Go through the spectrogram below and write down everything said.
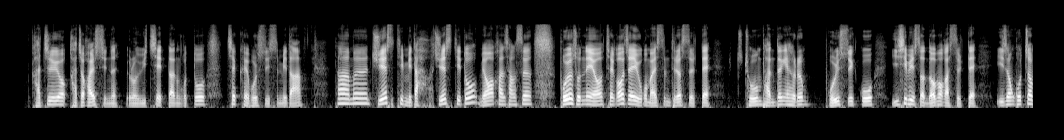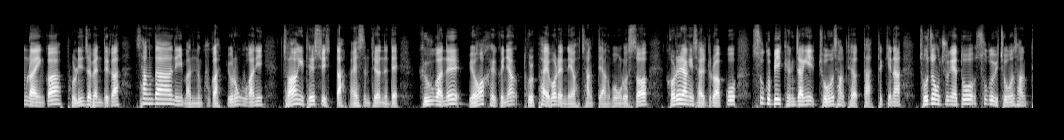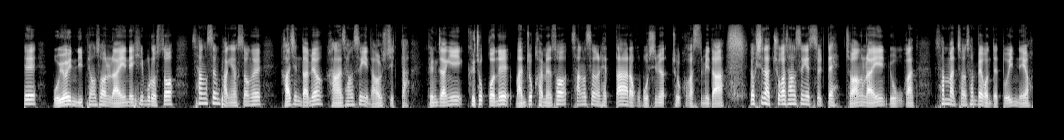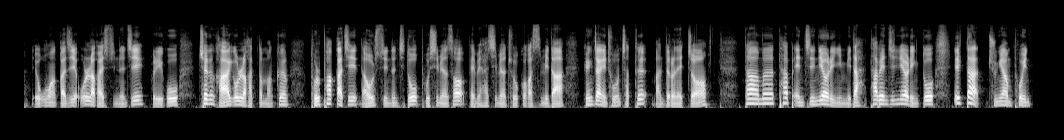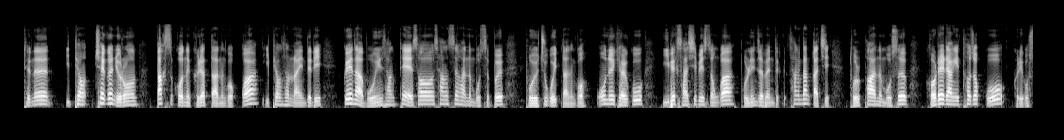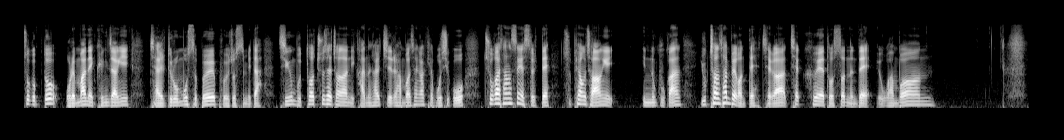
가져, 가져갈 수 있는 이런 위치에 있다는 것도 체크해 볼 수 있습니다. 다음은 GST입니다. GST도 명확한 상승 보여줬네요. 제가 어제 이거 말씀드렸을 때 좋은 반등의 흐름 보일 수 있고 21선 넘어갔을 때 이전 고점 라인과 볼린저 밴드가 상단이 맞는 구간 이런 구간이 저항이 될 수 있다 말씀드렸는데 그 구간을 명확하게 그냥 돌파해 버렸네요. 장대 양봉으로서 거래량이 잘 들어왔고 수급이 굉장히 좋은 상태였다. 특히나 조정 중에도 수급이 좋은 상태 모여있는 이평선 라인의 힘으로써 상승 방향성을 가진다면 강한 상승이 나올 수 있다. 굉장히 그 조건을 만족하면서 상승을 했다라고 보시면 좋을 것 같습니다. 역시나 추가 상승했을 때 저항 라인 요 구간 31,300 원대 또 있네요. 요 구간까지 올라갈 수 있는지 그리고 최근 강하게 올라갔던 만큼 돌파까지 나올 수 있는지도 보시면서 매매하시면 좋을 것 같습니다. 굉장히 좋은 차트 만들어냈죠. 다음은 탑 엔지니어링입니다. 탑 엔지니어링 또 일단 중요한 포인트는 이평 최근 이런 박스권을 그렸다는 것과 이평선 라인들이 꽤나 모인 상태에서 상승하는 모습을 보여주고 있다는 거. 오늘 결국 241선과 볼린저 밴드 상단까지 돌파하는 모습, 거래량이 터졌고 그리고 수급도 오랜만에 굉장히 잘 들어온 모습을 보여줬습니다. 지금부터 추세 전환이 가능할지를 한번 생각해 보시고 추가 상승했을 때 수평 저항이 있는 구간 6,300원대 제가 체크해 뒀었는데 요거 한번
